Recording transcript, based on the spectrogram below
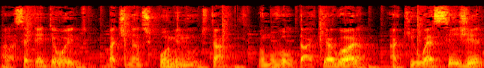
Olha lá, 78 batimentos por minuto, tá? Vamos voltar aqui agora. Aqui o ECG,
